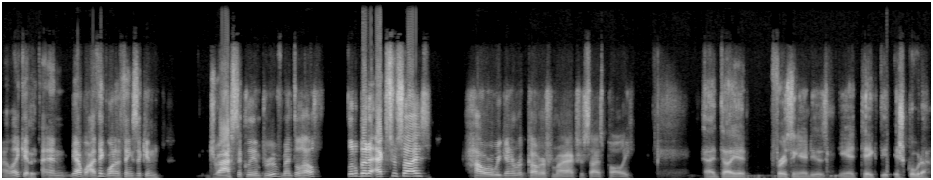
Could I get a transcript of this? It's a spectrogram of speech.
I like it. And yeah, well, I think one of the things that can drastically improve mental health, a little bit of exercise. How are we going to recover from our exercise, Paulie? i tell you first thing you're gonna do is you're gonna take the ishkoda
